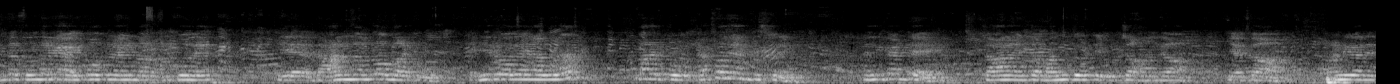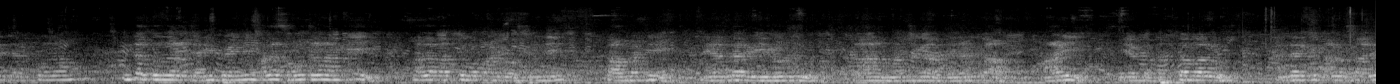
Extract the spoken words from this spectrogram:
ఇంత తొందరగా అయిపోతున్నాయని మనం అనుకోలేదు. ఈ ఆనందంలో మనకు ఎన్ని రోజులైనా కూడా మనకు తక్కువనే అనిపిస్తున్నాయి ఎందుకంటే చాలా ఇంతమందితోటి ఉత్సాహంగా ఈ యొక్క పండుగ అనేది జరుపుకున్నాము ఇంత తొందరగా జరిగిపోయింది. మళ్ళీ సంవత్సరానికి మళ్ళీ బతుకమ్మ పండుగ వస్తుంది. కాబట్టి మీరందరూ ఈరోజు చాలా మంచిగా జనంగా ఆడి ఈ యొక్క బతుకమ్మలు అందరికీ మరోసారి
